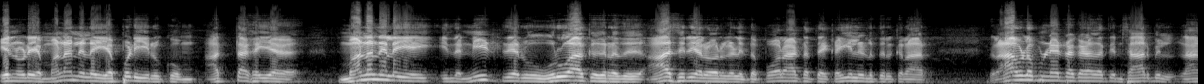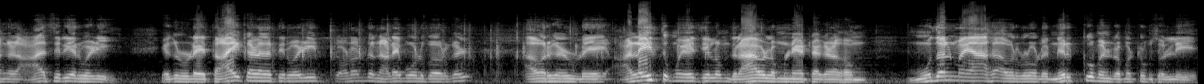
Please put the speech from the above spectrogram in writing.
என்னுடைய மனநிலை எப்படி இருக்கும்? அத்தகைய மனநிலையை இந்த நீட் தேர்வு உருவாக்குகிறது. ஆசிரியர் அவர்கள் இந்த போராட்டத்தை கையில் எடுத்திருக்கிறார். திராவிட முன்னேற்ற கழகத்தின் சார்பில் நாங்கள் ஆசிரியர் வழி எங்களுடைய தாய் கழகத்தின் வழி தொடர்ந்து நடைபோடுபவர்கள் அவர்களுடைய அனைத்து முயற்சியிலும் திராவிட முன்னேற்ற கழகம் முதன்மையாக அவர்களோடு நிற்கும் என்று மட்டும் சொல்லி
